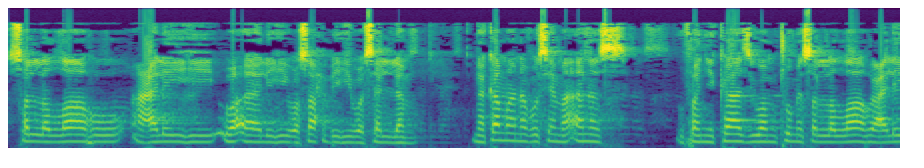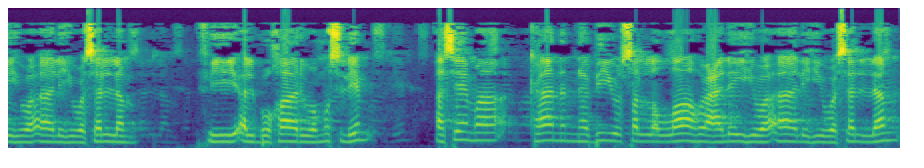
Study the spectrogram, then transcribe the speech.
صلى الله عليه وآله وصحبه وسلم. كما نفسما انس مفنيكازي ومتومه صلى الله عليه واله وسلم في البخاري ومسلم اسما كان النبي صلى الله عليه واله وسلم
